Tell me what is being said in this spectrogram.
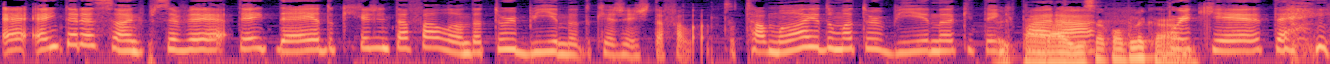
É, é interessante pra você ver, ter ideia do que, que a gente tá falando, da turbina do que a gente tá falando. O tamanho de uma turbina que tem que parar. parar isso é complicado. Porque tem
